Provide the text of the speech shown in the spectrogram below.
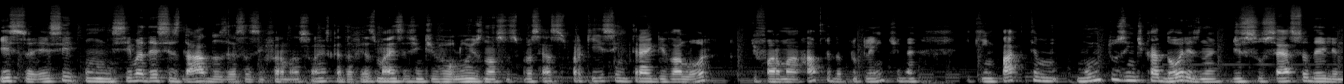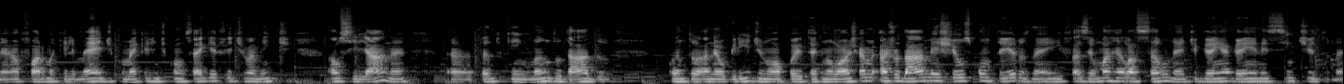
Isso, esse, em cima desses dados, essas informações, cada vez mais a gente evolui os nossos processos para que isso entregue valor de forma rápida para o cliente, né? E que impacte muitos indicadores, né? De sucesso dele, né? A forma que ele mede, como é que a gente consegue efetivamente auxiliar, né? Uh, tanto quem manda o dado quanto a NeoGrid no apoio tecnológico, ajudar a mexer os ponteiros, né, e fazer uma relação, né, de ganha-ganha nesse sentido, né.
